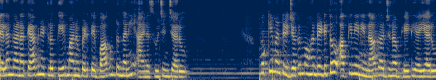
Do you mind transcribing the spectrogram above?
తెలంగాణ కేబినెట్లో తీర్మానం పెడితే బాగుంటుందని ఆయన సూచించారు. ముఖ్యమంత్రి జగన్మోహన్ రెడ్డితో అక్కినేని నాగార్జున భేటీ అయ్యారు.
